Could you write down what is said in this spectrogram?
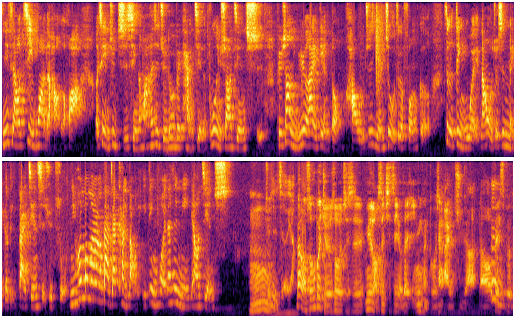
你只要计划的好的话。而且你去执行的话，它是绝对会被看见的。不过你需要坚持，比如说你热爱电动，好，我就是研究这个风格、这个定位，然后我就是每个礼拜坚持去做。你会慢慢让大家看到你，一定会，但是你一定要坚持。嗯，就是这样。那老师会不会觉得说，其实因为老师其实有在营运很多，像 IG 啊，然后 Facebook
